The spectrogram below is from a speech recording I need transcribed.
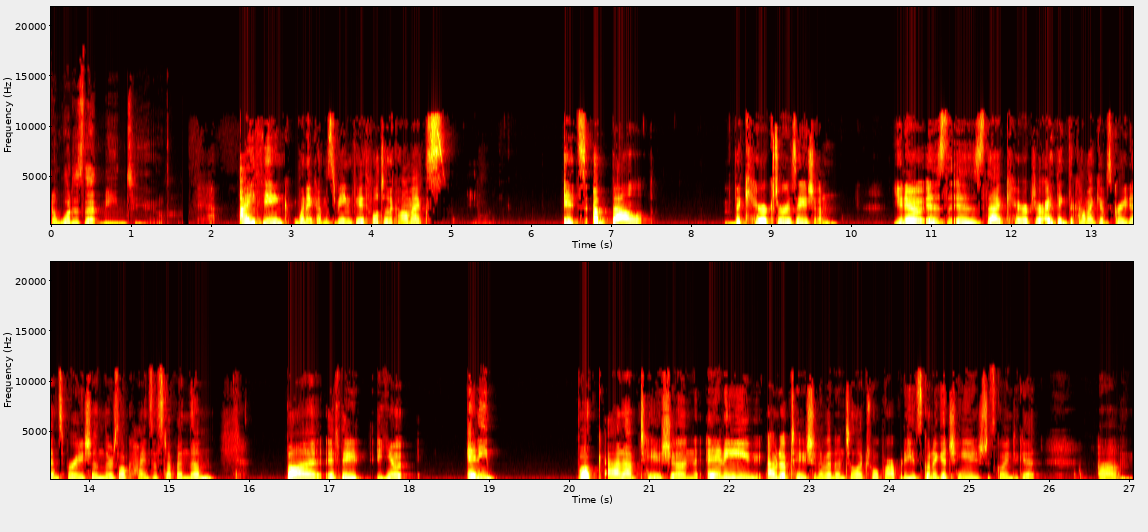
and what does that mean to you? I think when it comes to being faithful to the comics, it's about the characterization. You know, is is that character? I think the comic gives great inspiration. There's all kinds of stuff in them, but if they, you know, any book adaptation, any adaptation of an intellectual property is going to get changed. It's going to get um,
